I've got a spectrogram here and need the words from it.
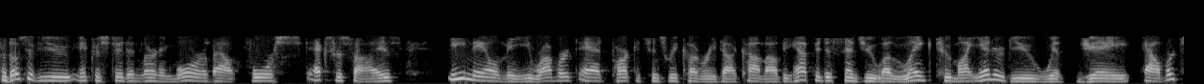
For those of you interested in learning more about forced exercise, email me, robert at parkinsonsrecovery.com. I'll be happy to send you a link to my interview with Jay Alberts,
